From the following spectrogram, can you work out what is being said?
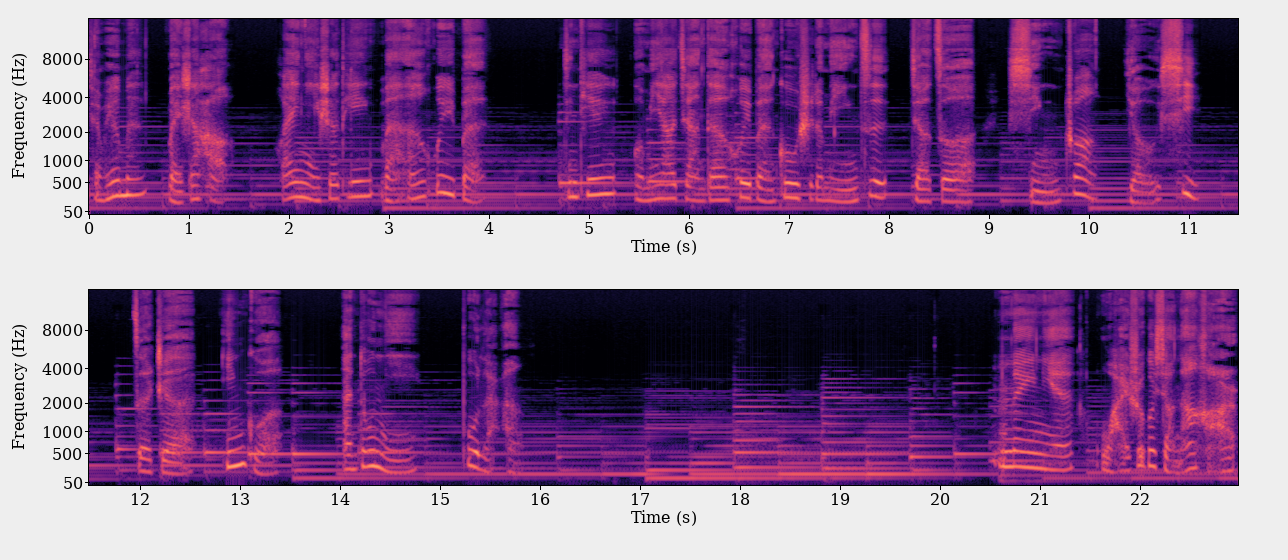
小朋友们，晚上好，欢迎你收听晚安绘本。今天我们要讲的绘本故事的名字叫做《形状游戏》，作者英国安东尼·布朗。那一年我还是个小男孩，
